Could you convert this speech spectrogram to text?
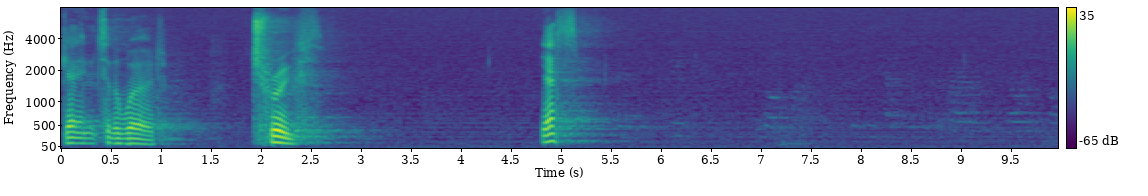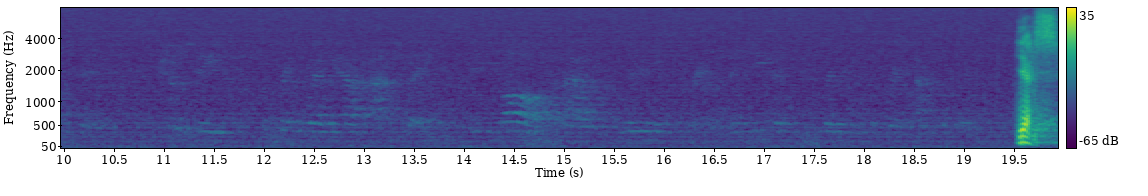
Get into the Word. Truth. Yes? Yes.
